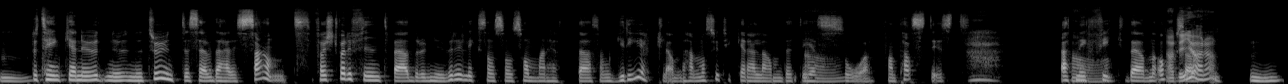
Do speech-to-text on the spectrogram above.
Mm. Då tänker jag nu, nu, nu tror jag inte Sev det här är sant. Först var det fint väder och nu är det liksom som sommarhetta som Grekland. Han måste ju tycka det här landet är Ja. så fantastiskt. Att ni Ja. fick den också. Ja, det gör han. Mm.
